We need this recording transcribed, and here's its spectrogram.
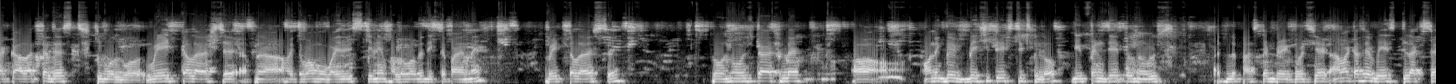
আর কালারটা জাস্ট কি বলব রেড কালার আসছে। আপনারা হয়তো বা মোবাইল স্ক্রিনে ভালোভাবে দেখতে পারেন না রেড কালার আসছে। তো নুডলসটা আসলে অনেক বেশি টেস্টি ছিল। ডিফারেন্ট যেহেতু নুডলস আসলে ফার্স্ট টাইম ট্রাই করেছি। আমার কাছে বেস্ট লাগছে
